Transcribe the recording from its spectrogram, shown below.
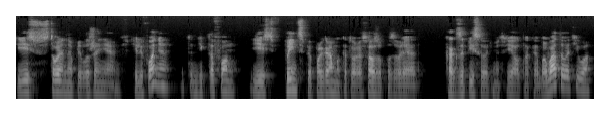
есть встроенное приложение в телефоне, это диктофон. Есть, в принципе, программы, которые сразу позволяют как записывать материал, так и обрабатывать его.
